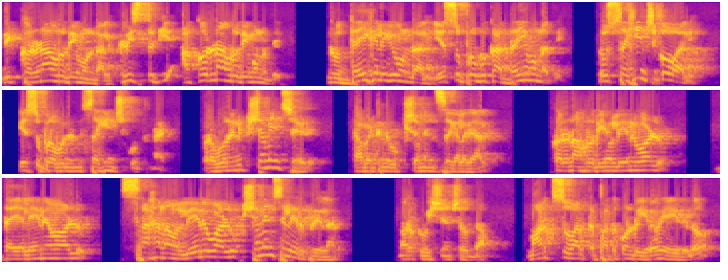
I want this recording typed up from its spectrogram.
నీకు కరుణా హృదయం ఉండాలి. క్రీస్తుకి ఆ కరుణా హృదయం ఉన్నది. నువ్వు దయ కలిగి ఉండాలి. యేసు ప్రభుకి ఆ దయ ఉన్నది. నువ్వు సహించుకోవాలి. యేసు ప్రభు నిన్ను సహించుకుంటున్నాడు. ప్రభు నిన్ను క్షమించాడు. కాబట్టి నువ్వు క్షమించగలగాలి. కరుణ హృదయం లేని వాళ్ళు దయ లేని వాళ్ళు సహనం లేని వాళ్ళు క్షమించలేరు ప్రియులారు. మరొక విషయం చూద్దాం. మార్క్స్ వార్త పదకొండు ఇరవై ఐదులో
